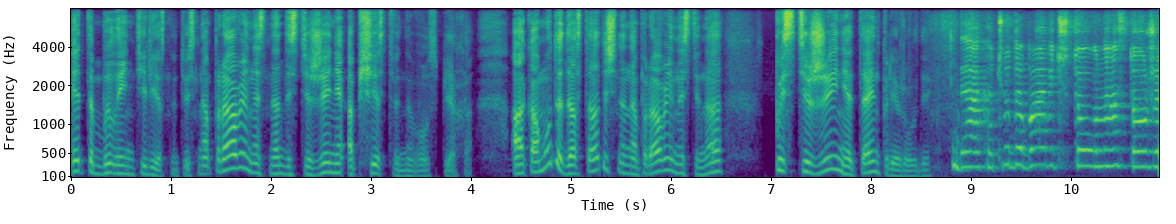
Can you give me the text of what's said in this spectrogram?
это было интересно. То есть направленность на достижение общественного успеха. А кому-то достаточно направленности на постижение тайн природы. Да, хочу добавить, что у нас тоже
